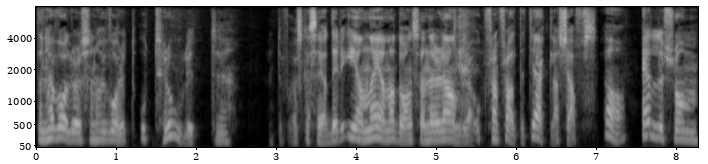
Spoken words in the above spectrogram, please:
den här valrörelsen har ju varit otroligt eh, inte vad jag ska säga, det är det ena ena dagen, sen är det det andra och framförallt ett jäkla tjafs. Ja. Eller som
